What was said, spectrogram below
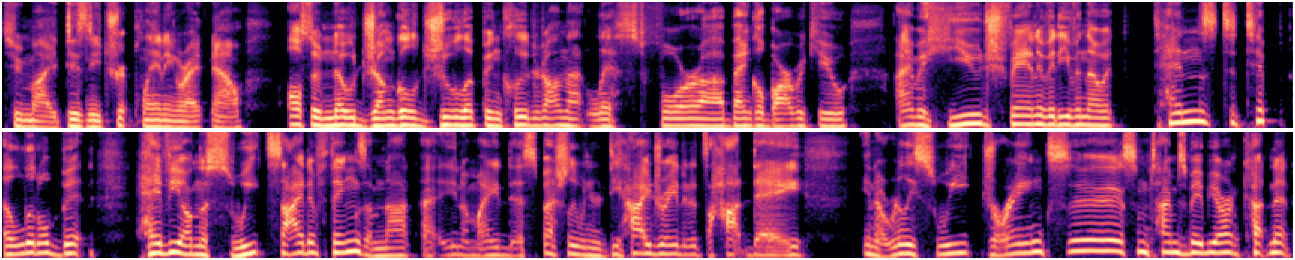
to my Disney trip planning right now. Also, no jungle julep included on that list for uh, Bengal barbecue. I'm a huge fan of it, even though it tends to tip a little bit heavy on the sweet side of things. I'm not, uh, you know, my especially when you're dehydrated, it's a hot day. You know, really sweet drinks uh, sometimes maybe aren't cutting it.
